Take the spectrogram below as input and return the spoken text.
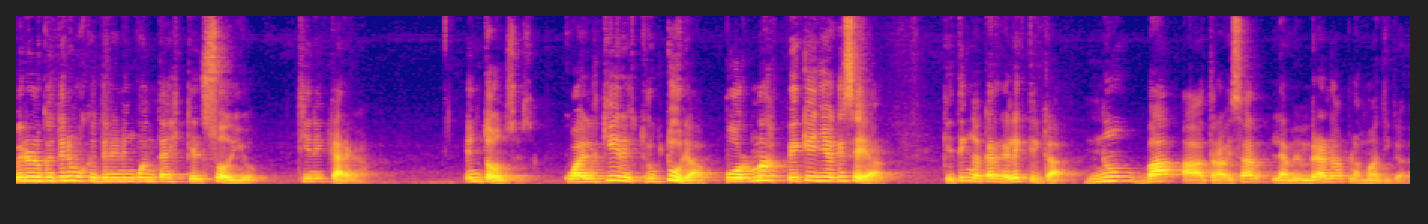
Pero lo que tenemos que tener en cuenta es que el sodio tiene carga. Entonces, cualquier estructura, por más pequeña que sea, que tenga carga eléctrica, no va a atravesar la membrana plasmática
